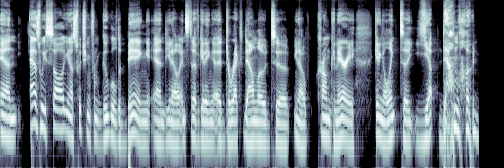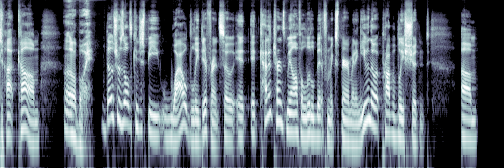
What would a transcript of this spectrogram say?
And as we saw, you know, switching from Google to Bing and, you know, instead of getting a direct download to, you know, Chrome Canary, getting a link to yepdownload.com. Oh boy. Those results can just be wildly different. So it it kind of turns me off a little bit from experimenting, even though it probably shouldn't. Um,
